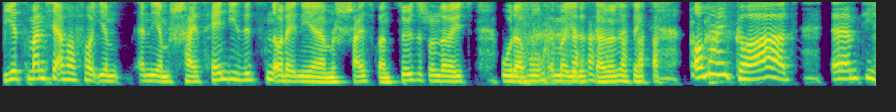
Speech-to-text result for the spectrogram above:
Wie jetzt manche einfach vor ihrem, in ihrem scheiß Handy sitzen oder in ihrem scheiß Französischunterricht oder wo auch immer ihr das gerade hört denkt, oh mein Gott, ähm, die,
